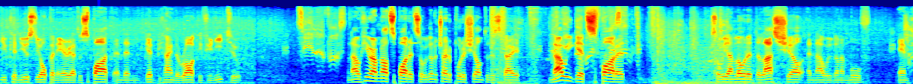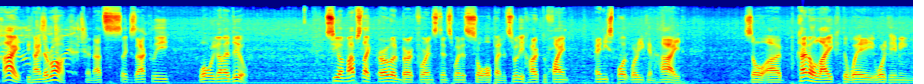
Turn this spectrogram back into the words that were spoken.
you can use the open area to spot and then get behind the rock if you need to. Now here I'm not spotted, so we're to try to put a shell into this guy. Now we get spotted. So we unloaded the last shell and now we're to move and hide behind the rock. And that's exactly what we're to do. See, on maps like Erlenberg, for instance, when it's so open, it's really hard to find any spot where you can hide. So I kind of like the way Wargaming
